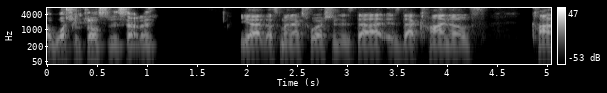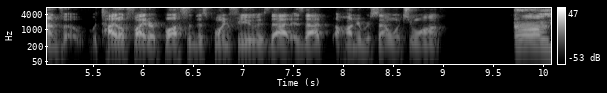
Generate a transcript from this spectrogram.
I'm watching closely on Saturday. Yeah, that's my next question. Is that is that kind of kind of title fight or bust at this point for you? Is that is that 100 percent what you want? Um,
